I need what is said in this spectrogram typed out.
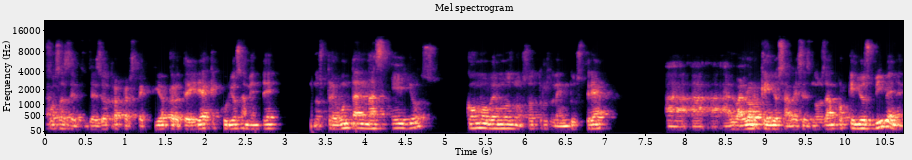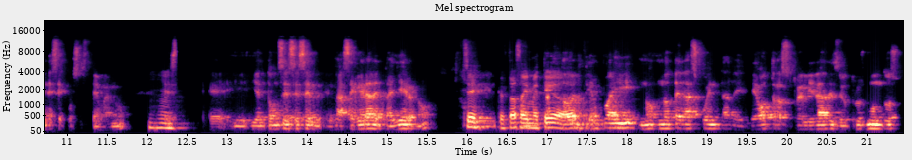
cosas desde otra perspectiva, pero te diría que curiosamente nos preguntan más ellos cómo vemos nosotros la industria al valor que ellos a veces nos dan, porque ellos viven en ese ecosistema, ¿no? Este, y, entonces es la ceguera de taller, ¿no? Sí, que estás ahí metido. Todo el tiempo ahí no, no te das cuenta de, de, otras realidades, de otros mundos,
